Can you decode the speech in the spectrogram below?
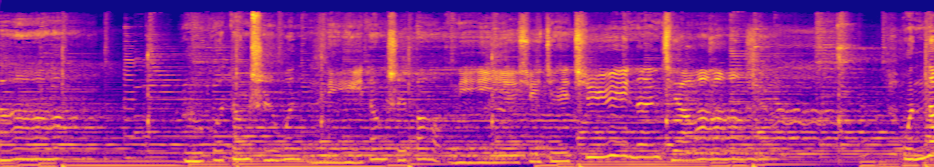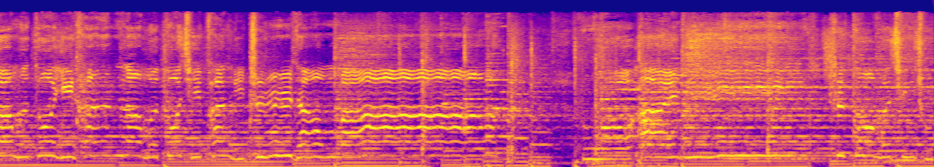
如果当时吻你，当时抱你，也许结局难讲。我那么多遗憾，那么多期盼，你知道吗？我爱你，是多么清楚，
